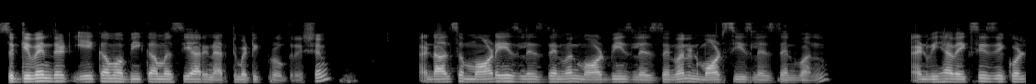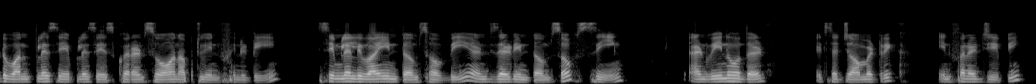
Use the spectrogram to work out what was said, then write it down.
So given that a comma b comma c are in arithmetic progression and also mod a is less than 1, mod b is less than 1 and mod c is less than 1 and we have x is equal to 1 plus a plus a square and so on up to infinity. Similarly y in terms of b and z in terms of c and we know that it's a geometric infinite GP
